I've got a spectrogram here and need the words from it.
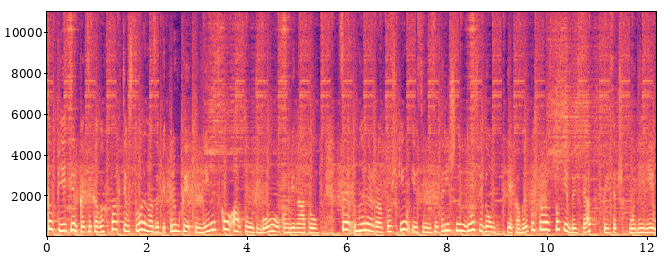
Топ п'ятірка цікавих фактів створена за підтримки Вінницького автоучбового комбінату. Це мережа автошкіл із 70-річним досвідом, яка випустила 150 тисяч водіїв.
